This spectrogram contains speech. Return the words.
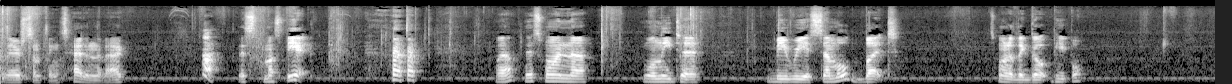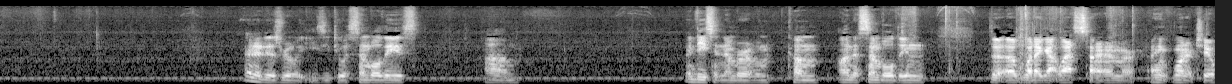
There's something's head in the bag. Ah, this must be it. well, this one uh, will need to be reassembled, but it's one of the goat people. And it is really easy to assemble these. Um, a decent number of them come unassembled in the uh, what I got last time, or I think one or two.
